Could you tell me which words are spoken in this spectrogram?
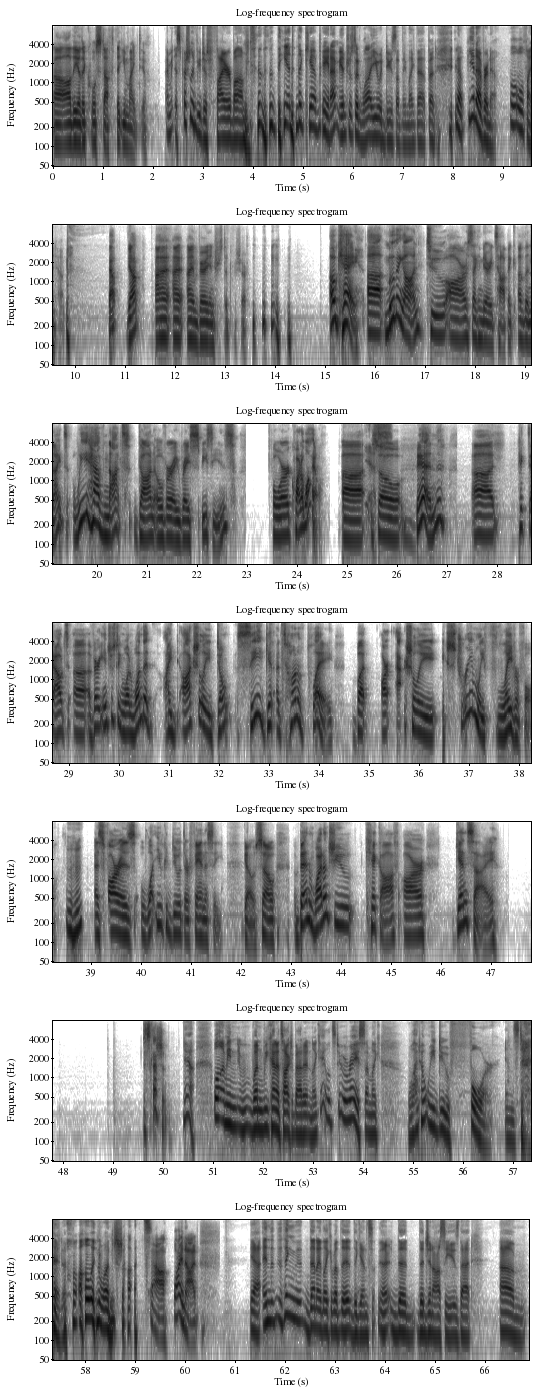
uh, all the other cool stuff that you might do. I mean, especially if you just firebombed the end of the campaign, I'm interested why you would do something like that. But you know, you never know. We'll we'll find out. Yep, yep. I I, am very interested for sure. okay, uh, moving on to our secondary topic of the night. We have not gone over a race species for quite a while. Uh, Yes. So Ben uh, picked out uh, a very interesting one, one that I actually don't see get a ton of play, but are actually extremely flavorful Mm-hmm. as far as what you could do with their fantasy go. So, Ben, why don't you kick off our Gensai discussion? Yeah. Well, I mean, when we kind of talked about it and like, hey, let's do a race, I'm like, why don't we do four instead, all in one shot? Ah, why not? Yeah, and the, the thing that, I like about the the Gens, uh, the the Genasi is that, um,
